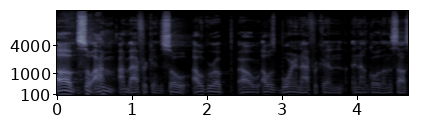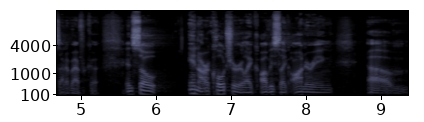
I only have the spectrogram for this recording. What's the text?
Um, so I'm I'm African. So I grew up. I, I was born in Africa in, in Angola, on the south side of Africa. And so in our culture, like obviously, like honoring, um,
